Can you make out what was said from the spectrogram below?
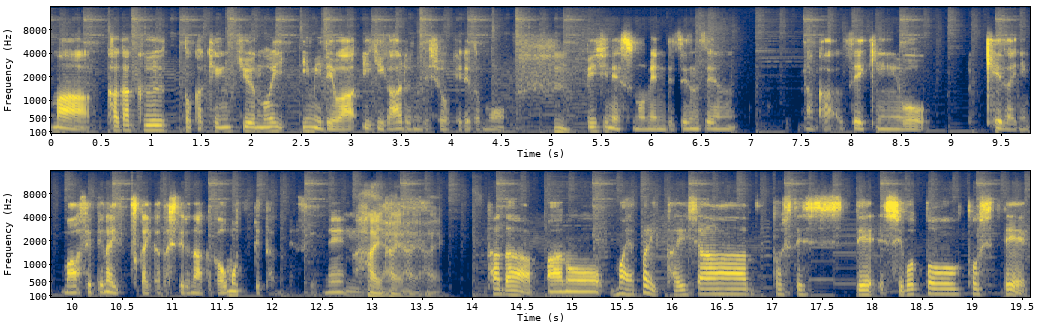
まあ科学とか研究の意味では意義があるんでしょうけれども、うんビジネスの面で全然なんか税金を経済に回せてない使い方してるなとか思ってたんですよね。うんはいはいはいはい。ただあの、まあ、やっぱり会社としてして仕事として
